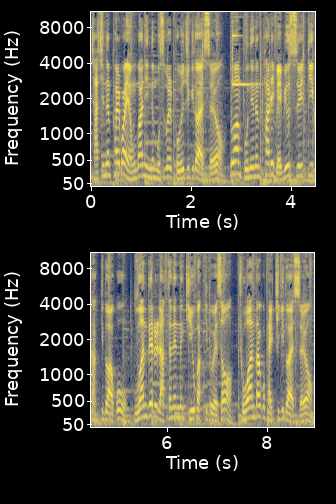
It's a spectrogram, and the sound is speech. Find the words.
자신은 팔과 연관이 있는 모습을 보여주기도 하였어요. 또한 본인은 팔이 메비우스의 띠 같기도 하고 무한대를 나타내는 기호 같기도 해서 좋아한다고 밝히기도 하였어요.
